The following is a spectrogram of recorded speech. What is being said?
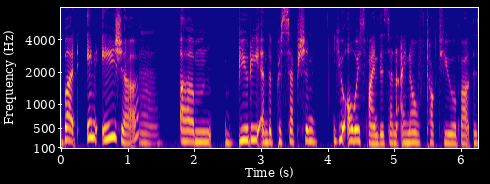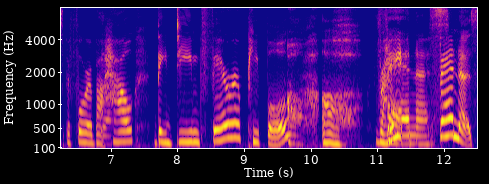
But in Asia, um, beauty and the perception. You always find this, and I know I've talked to you about this before about how they deem fairer people. Oh. Oh, right. Fairness. Fairness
